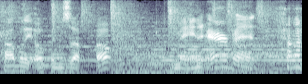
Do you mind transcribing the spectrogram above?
Probably opens up. Oh, main air vent. Huh.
